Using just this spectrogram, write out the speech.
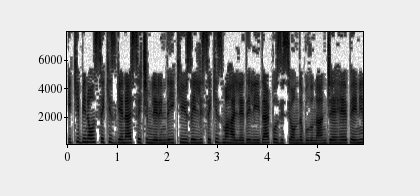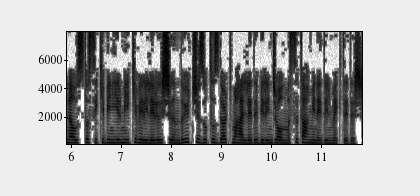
2018 genel seçimlerinde 258 mahallede lider pozisyonda bulunan CHP'nin Ağustos 2022 verileri ışığında 334 mahallede birinci olması tahmin edilmektedir.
